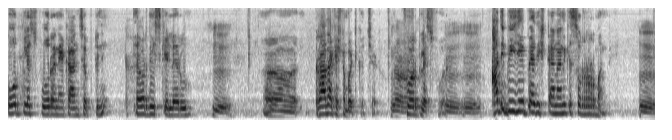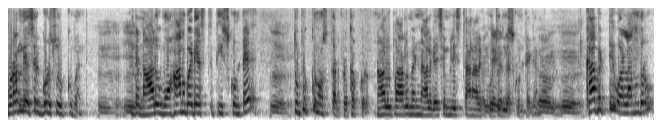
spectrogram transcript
ఫోర్ ప్లస్ ఫోర్ అనే కాన్సెప్ట్ని ఎవరు తీసుకెళ్ళారు రాధాకృష్ణ పట్టుకొచ్చాడు. Four plus four. అది బీజేపీ అధిష్టానానికి సుర్రమంది Hmm. పురంధేశ్వరికి కూడా సురుక్కుమంది. అంటే నాలుగు మొహాన పడేస్తే తీసుకుంటే. తుపుక్కుని వస్తారు ప్రతి ఒక్కడు నాలుగు పార్లమెంట్ నాలుగు అసెంబ్లీ స్థానాలకు కదా. తీసుకుంటే కదా. కాబట్టి వాళ్ళందరూ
